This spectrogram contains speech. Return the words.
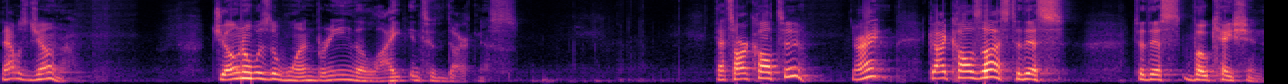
That was Jonah. Jonah was the one bringing the light into the darkness. That's our call too, right? God calls us to this, to this vocation.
